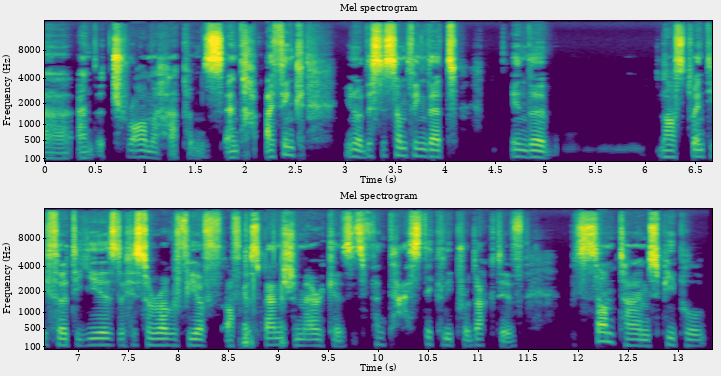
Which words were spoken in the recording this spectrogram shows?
uh, and a trauma happens. And I think you know this is something that in the last 20, 30 years, the historiography of, of the Spanish Americas is fantastically productive. Sometimes people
